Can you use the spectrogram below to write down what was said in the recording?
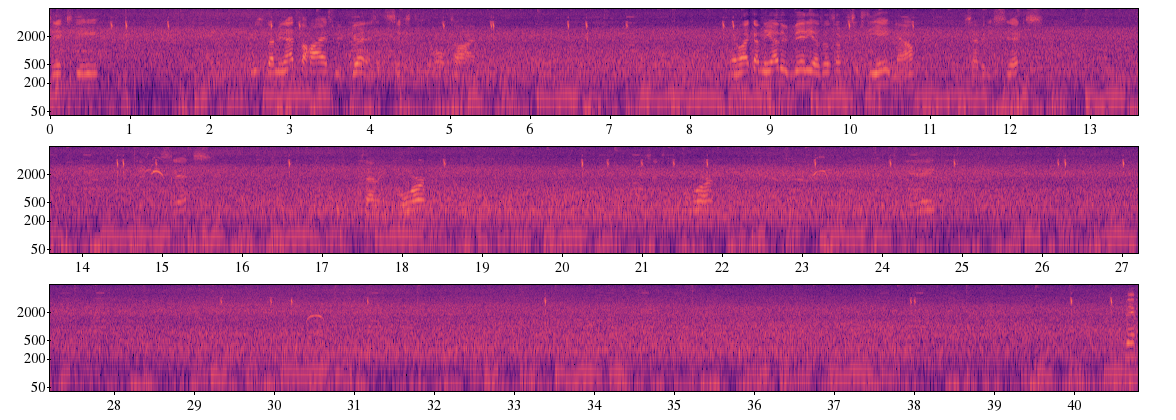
Sixty. I mean, that's the highest we've been is at 60 the whole time. And like on the other videos, that's up to 68 now. 76. 66. 74. 64. 50.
